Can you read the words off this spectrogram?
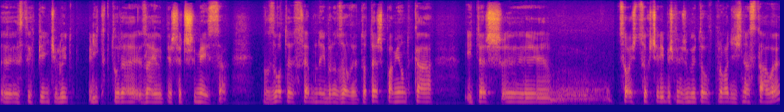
yy, z tych pięciu lig, które zajęły pierwsze trzy miejsca. No, złote, srebrne i brązowe. To też pamiątka i też yy, coś, co chcielibyśmy, żeby to wprowadzić na stałe.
